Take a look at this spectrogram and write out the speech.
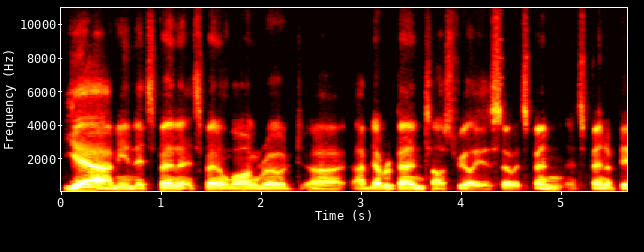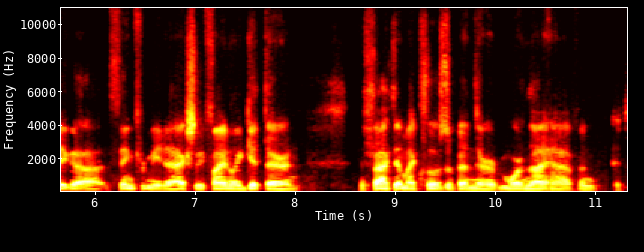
Yeah, I mean it's been it's been a long road. Uh, I've never been to Australia, so it's been it's been a big uh, thing for me to actually finally get there. And the fact that my clothes have been there more than I have, and it,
